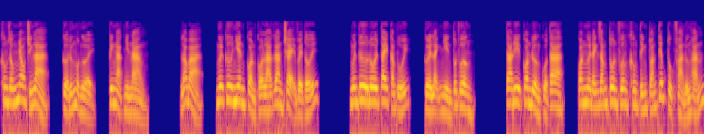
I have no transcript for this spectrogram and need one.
Không giống nhau chính là, cửa đứng một người, kinh ngạc nhìn nàng. Lão bà, ngươi cư nhiên còn có lá gan chạy về tới. Nguyên tư đôi tay cắm túi, cười lạnh nhìn tôn phương. Ta đi con đường của ta, quan ngươi đánh giám tôn phương không tính toán tiếp tục phản ứng hắn,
